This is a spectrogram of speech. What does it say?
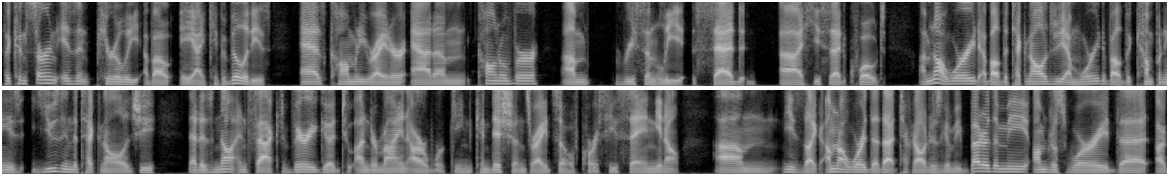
the concern isn't purely about AI capabilities. As comedy writer Adam Conover um, recently said, uh, he said, quote, I'm not worried about the technology. I'm worried about the companies using the technology that is not, in fact, very good to undermine our working conditions, right? So, of course, he's saying, you know, um, he's like, I'm not worried that that technology is going to be better than me. I'm just worried that a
